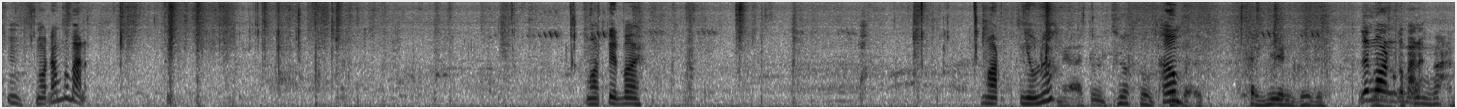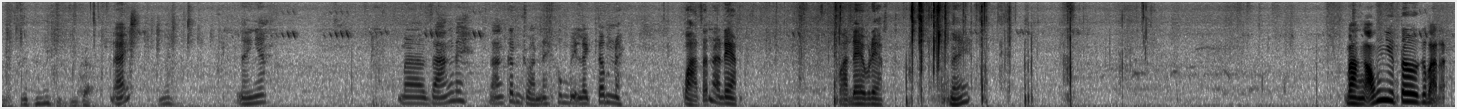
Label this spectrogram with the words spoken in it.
Ừ, ngọt lắm các bạn ạ ngọt tuyệt vời ngọt nhiều nước. Mẹ tôi trước tôi Thơm. thành niên rồi. rất ngon các bạn ạ. đấy. Đấy nhá. Mà dáng đây dáng cân chuẩn này không bị lệch tâm này. Quả rất là đẹp. Quả đều đẹp. Đấy. Vàng óng như tơ các bạn ạ.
